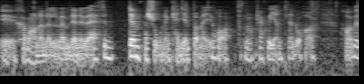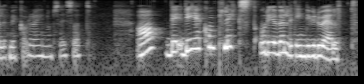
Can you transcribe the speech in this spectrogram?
eh, shamanen eller vem det nu är. För den personen kan hjälpa mig att ha. För att man kanske egentligen då har, har väldigt mycket av det där inom sig. Så att, ja, det, det är komplext och det är väldigt individuellt.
